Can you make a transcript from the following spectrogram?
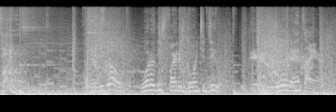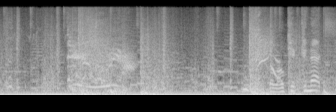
Fight. Here we go. What are these fighters going to do? Good anti-air. The low kick connects.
